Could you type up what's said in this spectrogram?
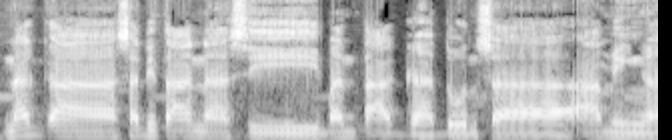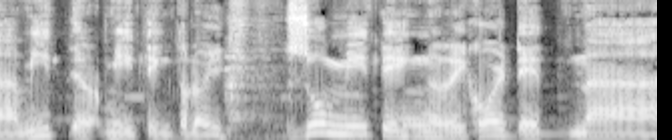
nag-salita na si Bantag ah, doon sa aming ah, meet, meeting tuloy. Zoom meeting recorded na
